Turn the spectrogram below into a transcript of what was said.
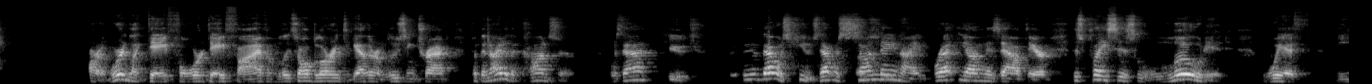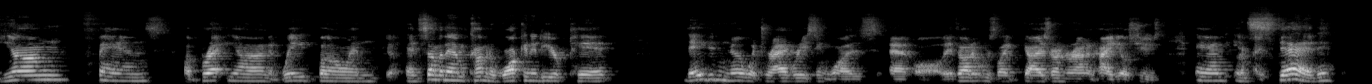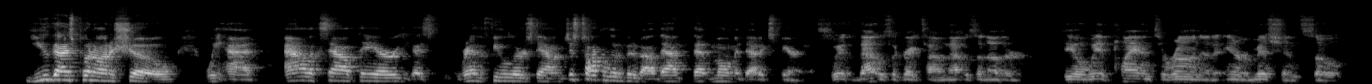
All right, we're in like day four, day five. It's all blurring together. I'm losing track. But the night of the concert was that huge. That was huge. That was Sunday night. Brett Young is out there. This place is loaded with young fans of Brett Young and Wade Bowen, Yeah. and some of them coming and walking into your pit. They didn't know what drag racing was at all. They thought it was like guys running around in high heel shoes. And instead, you guys put on a show. We had Alex out there. You guys ran the fuelers down. Just talk a little bit about that that moment, that experience. We, that was a great time. That was another deal. We had planned to run at an intermission, so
